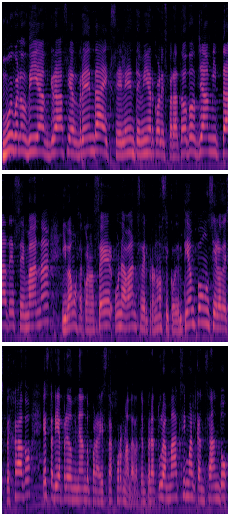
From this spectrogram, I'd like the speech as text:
Muy buenos días, gracias Brenda, excelente miércoles para todos, ya mitad de semana y vamos a conocer un avance del pronóstico del tiempo, un cielo despejado. Estaría predominando para esta jornada, la temperatura máxima alcanzando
